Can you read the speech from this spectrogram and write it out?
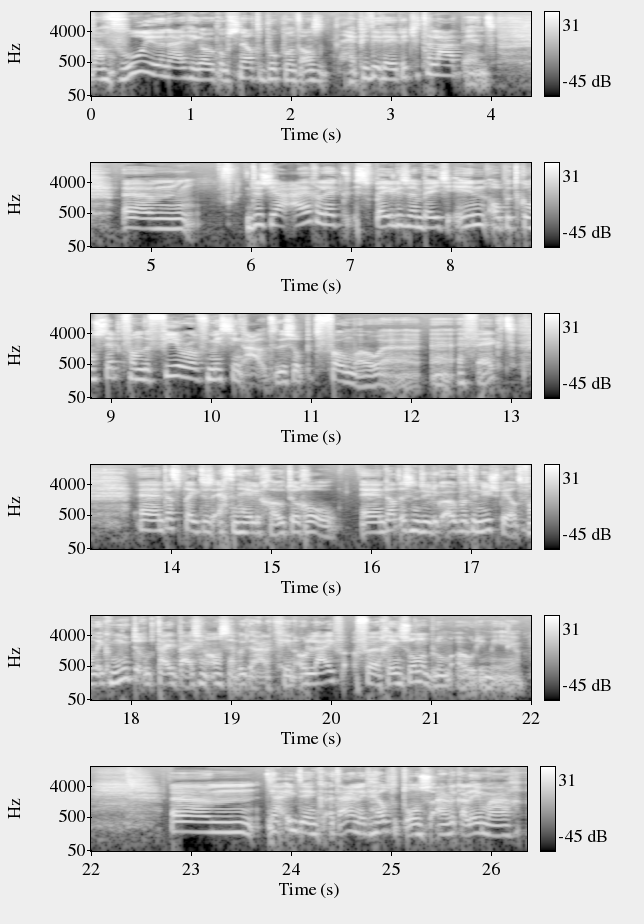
dan voel je de neiging ook om snel te boeken. Want anders heb je het idee dat je te laat bent. Um, dus ja, eigenlijk spelen ze een beetje in op het concept van de fear of missing out. Dus op het FOMO-effect. Eh, eh, en dat spreekt dus echt een hele grote rol. En dat is natuurlijk ook wat er nu speelt. Van ik moet er op tijd bij zijn, anders heb ik dadelijk geen olijf of eh, geen zonnebloemolie meer. Um, ja, ik denk uiteindelijk helpt het ons eigenlijk alleen maar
